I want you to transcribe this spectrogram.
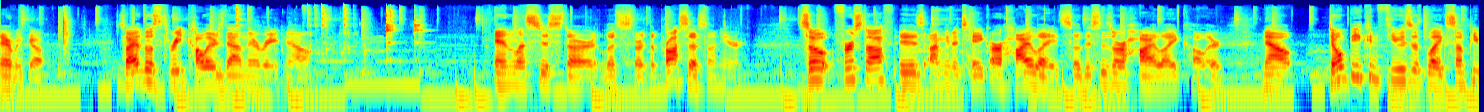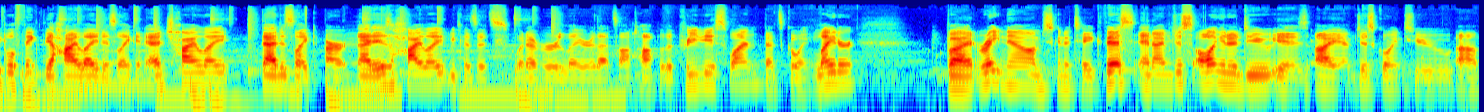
There we go. So I have those three colors down there right now. And let's just start, let's start the process on here. So first off is I'm gonna take our highlight. So this is our highlight color. Now, don't be confused with like, some people think the highlight is like an edge highlight. That is like our, that is a highlight because it's whatever layer that's on top of the previous one that's going lighter. But right now I'm just gonna take this and I'm just, all I'm gonna do is I am just going to um,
